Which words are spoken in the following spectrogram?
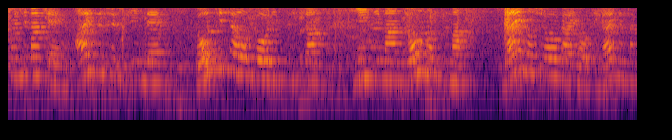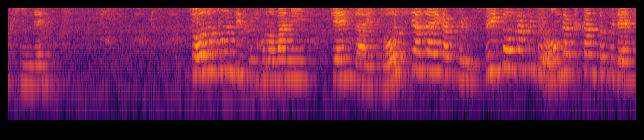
福島県会津出身で同志社を創立した新島城の妻八重の生涯を描いた作品です。ちょうど本日この場に現在同志社大学吹奏楽部音楽監督で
